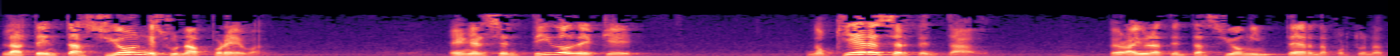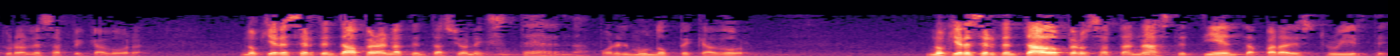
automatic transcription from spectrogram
La tentación es una prueba, en el sentido de que no quieres ser tentado, pero hay una tentación interna por tu naturaleza pecadora. No quieres ser tentado, pero hay una tentación externa por el mundo pecador. No quieres ser tentado, pero Satanás te tienta para destruirte.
